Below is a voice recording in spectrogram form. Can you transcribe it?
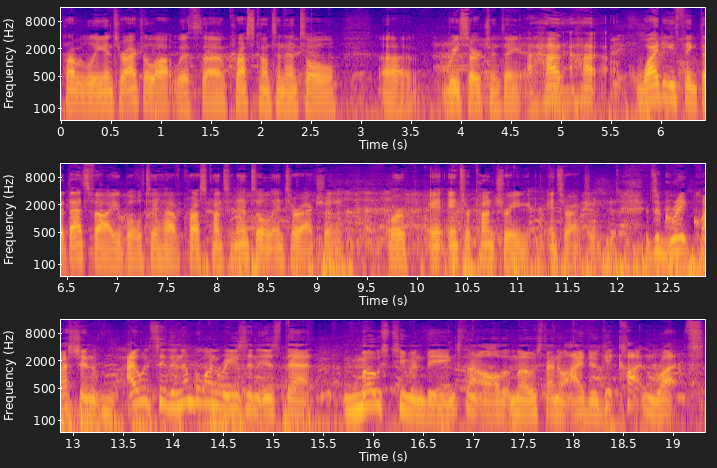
probably interact a lot with uh, cross-continental uh, research and things. How, how, why do you think that that's valuable to have cross-continental interaction or inter-country interaction? It's a great question. I would say the number one reason is that most human beings, not all, but most, I know I do, get caught in ruts.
